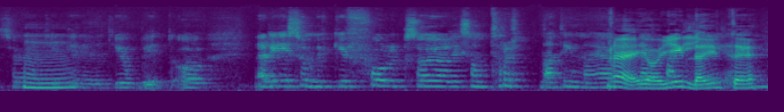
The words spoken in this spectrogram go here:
som jag Mm. tycker är lite jobbigt. Och när det är så mycket folk så har jag liksom tröttnat innan jag Nej, jag gillar ju inte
